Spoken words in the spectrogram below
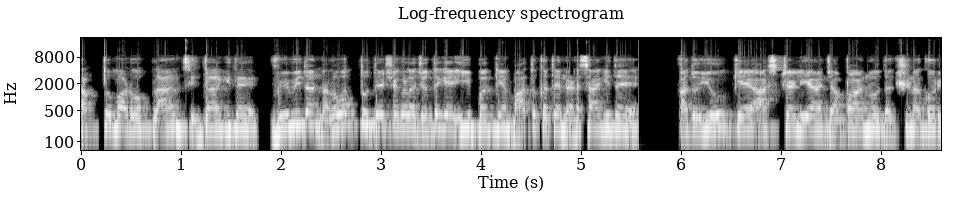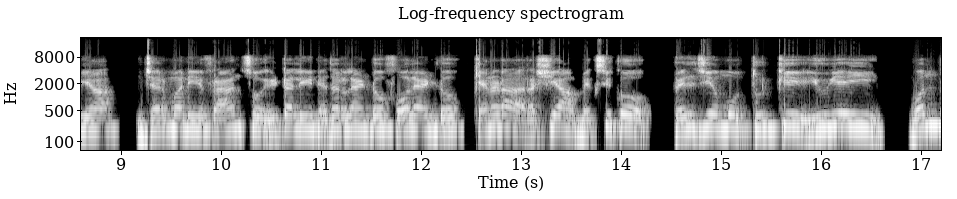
ರಫ್ತು ಮಾಡುವ ಪ್ಲಾನ್ಸ್ ಇದ್ದಾಗಿದೆ ವಿವಿಧ ನಲವತ್ತು ದೇಶಗಳ ಜೊತೆಗೆ ಈ ಬಗ್ಗೆ ಮಾತುಕತೆ ನಡೆಸಾಗಿದೆ. ಅದು ಯುಕೆ ಆಸ್ಟ್ರೇಲಿಯಾ, ಜಪಾನು, ದಕ್ಷಿಣ Korea, Germany, France, Italy Netherland Poland Canada, Russia, Mexico Belgium Turkey UAE ಒಂದ,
